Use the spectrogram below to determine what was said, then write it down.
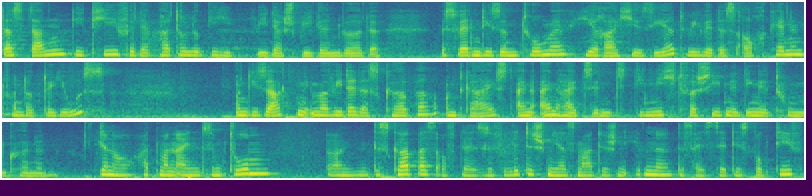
das dann die Tiefe der Pathologie widerspiegeln würde. Es werden die Symptome hierarchisiert, wie wir das auch kennen von Dr. Hughes. Und die sagten immer wieder, dass Körper und Geist eine Einheit sind, die nicht verschiedene Dinge tun können. Genau, hat man ein Symptom äh, des Körpers auf der syphilitisch-miasmatischen Ebene, das heißt sehr destruktiv,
